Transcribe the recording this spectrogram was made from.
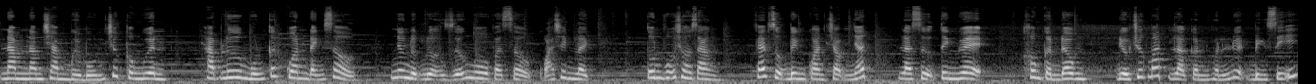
Năm 514 trước công nguyên, Hạp Lư muốn cất quân đánh sở, nhưng lực lượng giữa Ngô và Sở quá chênh lệch. Tôn Vũ cho rằng phép dụng binh quan trọng nhất là sự tinh nhuệ, không cần đông, điều trước mắt là cần huấn luyện binh sĩ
